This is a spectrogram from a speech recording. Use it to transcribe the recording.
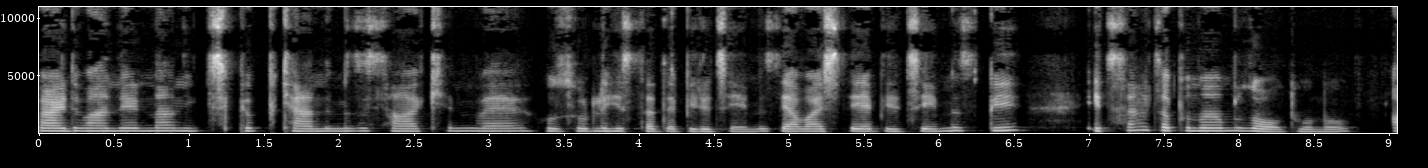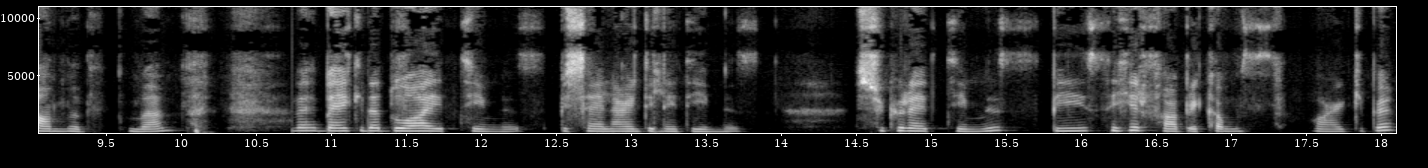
Merdivenlerinden çıkıp kendimizi sakin ve huzurlu hissedebileceğimiz, yavaşlayabileceğimiz bir içsel tapınağımız olduğunu anladım ben. ve belki de dua ettiğimiz, bir şeyler dilediğimiz, şükür ettiğimiz bir sihir fabrikamız var gibi.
